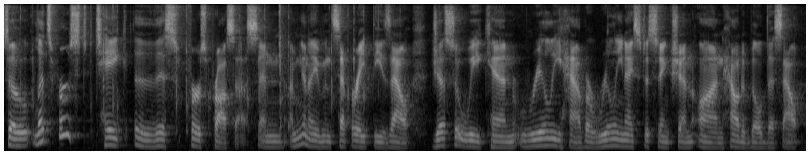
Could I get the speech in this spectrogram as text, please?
So let's first take this first process, and I'm going to even separate these out just so we can really have a really nice distinction on how to build this out.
